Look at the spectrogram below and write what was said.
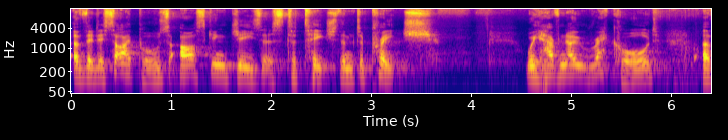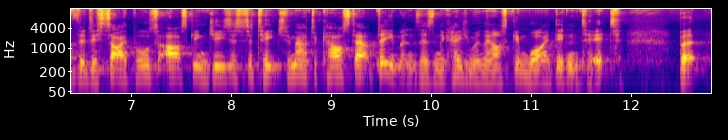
of the disciples asking Jesus to teach them to preach. We have no record of the disciples asking Jesus to teach them how to cast out demons. There's an occasion when they ask him, Why didn't it? But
